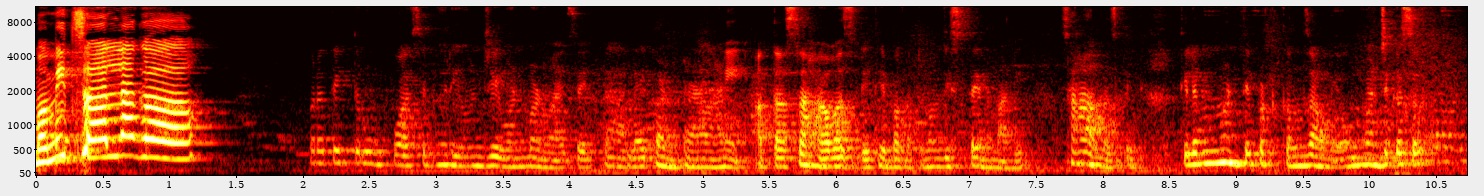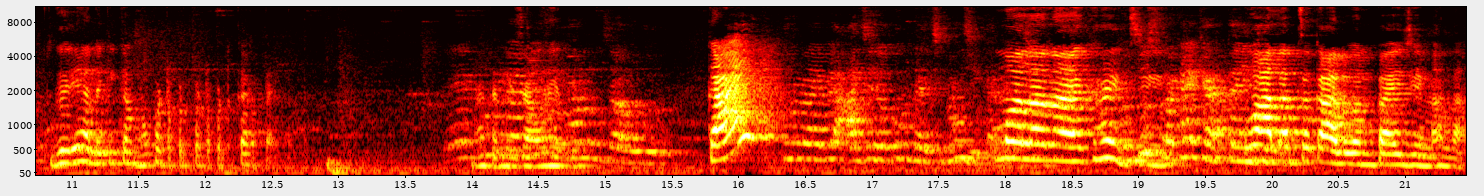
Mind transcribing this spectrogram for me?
मम्मी चल ना ग! परत तर उपवास घरी येऊन जेवण बनवायचं एक तर आलाय कंटाळा आणि आता सहा वाजले ते बघा तुम्हाला दिसतंय ना मागे? सहा वाजले तिला मी म्हणते पटकन जाऊन येऊ म्हणजे कसं घरी आलं की कामं पटापट पटापट करतायत. आता मी जाऊन येते. काय? मला नाही खायची. वालाचं कालवण पाहिजे मला.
